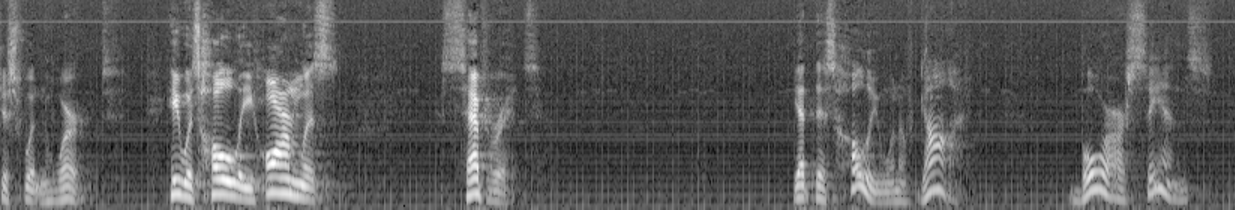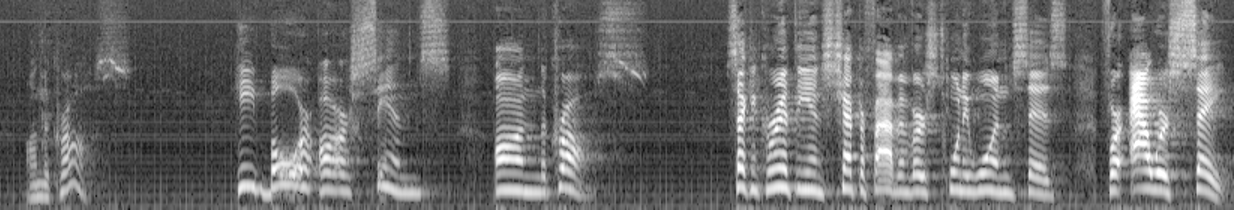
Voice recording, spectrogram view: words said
Just wouldn't have worked. He was holy, harmless, separate. Yet this Holy One of God bore our sins on the cross. He bore our sins on the cross. 2 Corinthians chapter 5 and verse 21 says, For our sake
